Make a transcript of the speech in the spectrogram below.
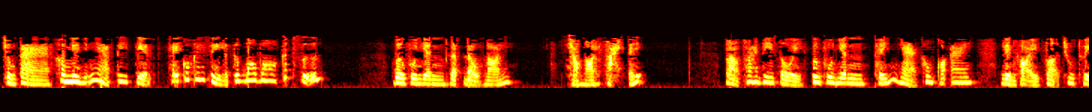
Chúng ta không như những nhà ti tiện, hễ có cái gì là cứ bo bo cất giữ. Vương phu nhân gật đầu nói, cháu nói phải đấy. Bảo Thoa đi rồi, Vương phu nhân thấy nhà không có ai, liền gọi vợ Chu Thủy,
